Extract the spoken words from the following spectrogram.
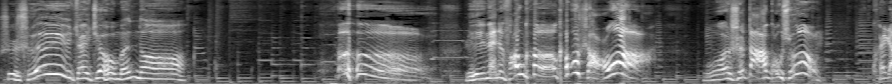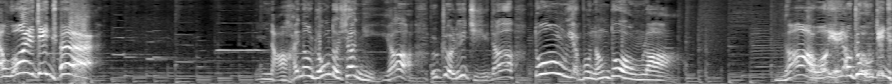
是谁在叫门呢？呵，里面的房客可不少啊！我是大狗熊，快让我也进去！哪还能容得下你呀？这里挤得动也不能动了。那我也要住进去。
